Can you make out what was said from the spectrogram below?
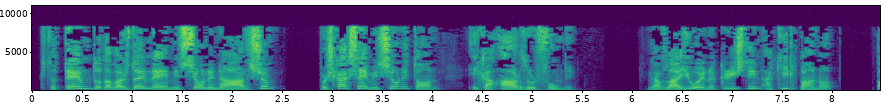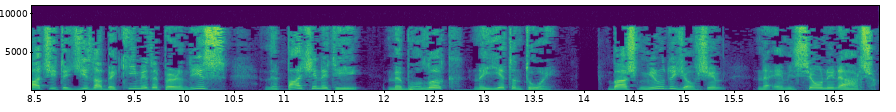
Këtë temë do ta vazhdojmë në emisionin e ardhshëm, për shkak se emisionit tonë i ka ardhur fundi. Nga vëllai juaj në Krishtin, Akil Pano, Paçi të gjitha bekimet e Perëndisë dhe paqen e Tij me bollëk në jetën tuaj. Bashkë mirë u dëgjofshim në emisionin e ardhshëm.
